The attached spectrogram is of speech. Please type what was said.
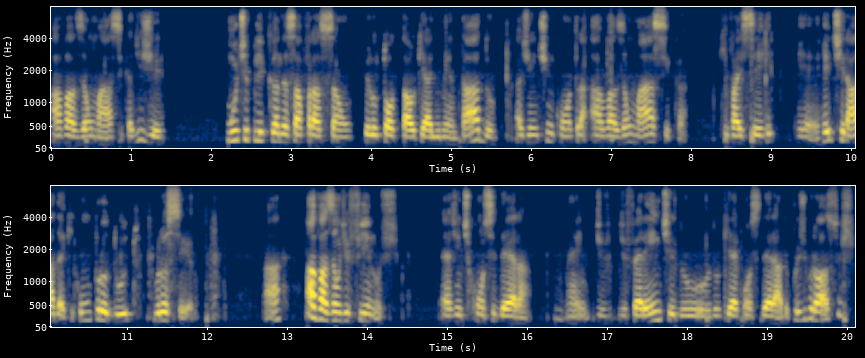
a vazão mássica de G. Multiplicando essa fração pelo total que é alimentado, a gente encontra a vazão mássica, que vai ser é, retirada aqui como produto grosseiro. Tá? A vazão de finos a gente considera né, diferente do, do que é considerado para os grossos,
